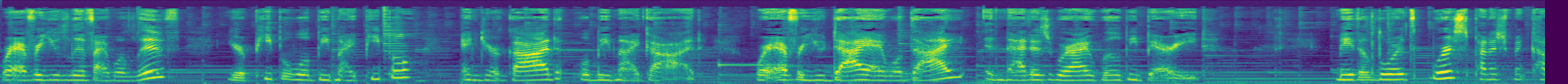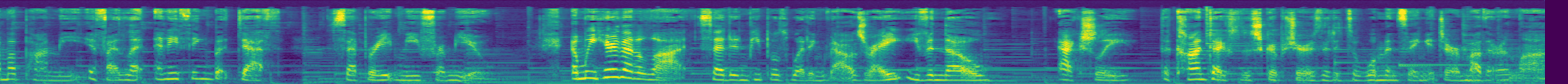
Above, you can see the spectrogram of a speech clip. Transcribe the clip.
Wherever you live, I will live. Your people will be my people, and your God will be my God. Wherever you die, I will die, and that is where I will be buried. May the Lord's worst punishment come upon me if I let anything but death separate me from you. And we hear that a lot said in people's wedding vows, right? Even though actually the context of the scripture is that it's a woman saying it to her mother in law.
